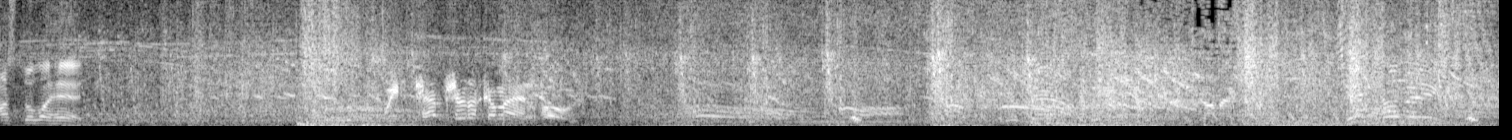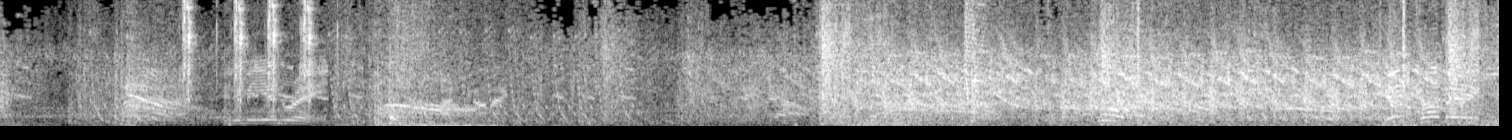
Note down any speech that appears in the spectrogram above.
Hostile ahead. We captured a command post. Incoming! Enemy in range. Incoming!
